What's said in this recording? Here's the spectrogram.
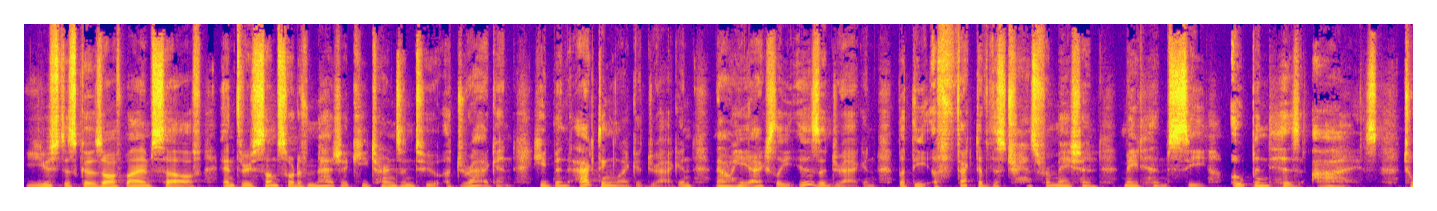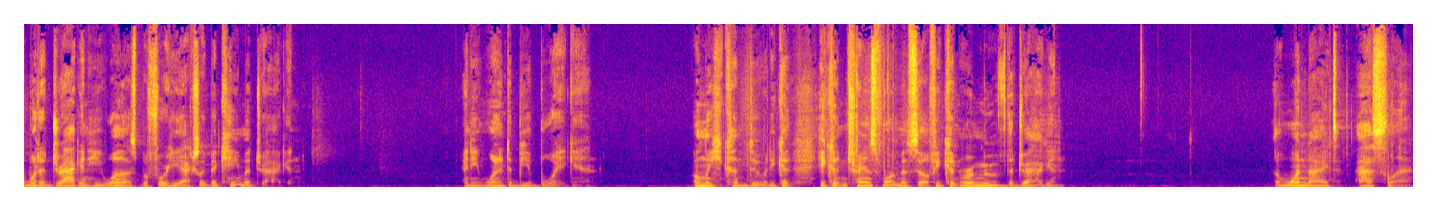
Eustace goes off by himself, and through some sort of magic, he turns into a dragon. He'd been acting like a dragon, now he actually is a dragon. But the effect of this transformation made him see, opened his eyes to what a dragon he was before he actually became a dragon. And he wanted to be a boy again. Only he couldn't do it. He, could, he couldn't transform himself, he couldn't remove the dragon. And one night, Aslan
